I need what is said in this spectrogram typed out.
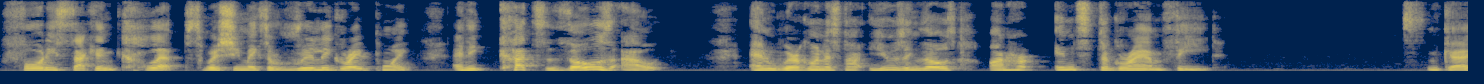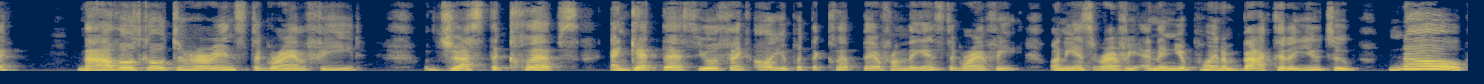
40 second clips where she makes a really great point and he cuts those out and we're going to start using those on her Instagram feed. Okay. Now those go to her Instagram feed, just the clips. And get this, you'll think, oh, you put the clip there from the Instagram feed on the Instagram feed, and then you point them back to the YouTube. No,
